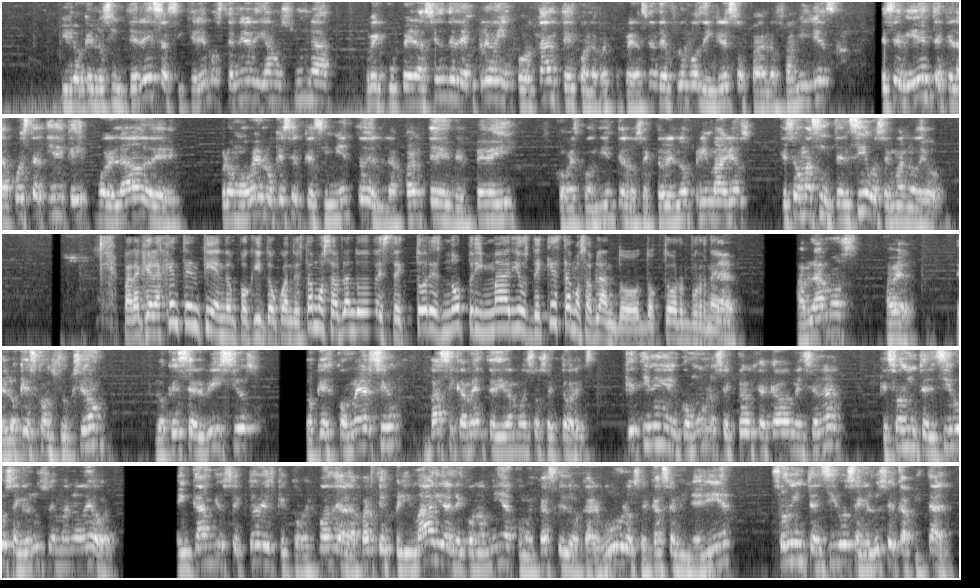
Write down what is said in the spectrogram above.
Y lo que nos interesa, si queremos tener, digamos, una recuperación del empleo importante con la recuperación de flujos de ingresos para las familias, es evidente que la apuesta tiene que ir por el lado de promover lo que es el crecimiento de la parte del PBI correspondiente a los sectores no primarios, que son más intensivos en mano de obra. Para que la gente entienda un poquito, cuando estamos hablando de sectores no primarios, ¿de qué estamos hablando, doctor Burnell? Hablamos, a ver, de lo que es construcción, lo que es servicios, lo que es comercio, básicamente, digamos, esos sectores. ¿Qué tienen en común los sectores que acabo de mencionar? Que son intensivos en el uso de mano de obra. En cambio, sectores que corresponden a la parte primaria de la economía, como el caso de hidrocarburos, el caso de minería, son intensivos en el uso de capital.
